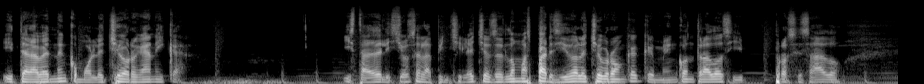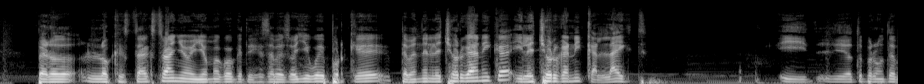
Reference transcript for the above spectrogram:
Y te la venden como leche orgánica. Y está deliciosa la pinche leche. O sea, es lo más parecido a leche bronca que me he encontrado así procesado. Pero lo que está extraño, y yo me acuerdo que te dije, ¿sabes? Oye, güey, ¿por qué te venden leche orgánica y leche orgánica light? Y, yo te pregunté,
